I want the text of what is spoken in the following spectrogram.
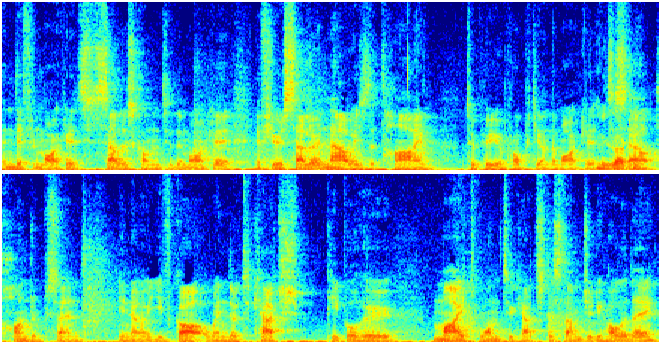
in different markets, sellers coming to the market. If you're a seller, now is the time to put your property on the market Exactly. to sell 100%. You know, you've got a window to catch people who might want to catch the stamp duty holiday,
